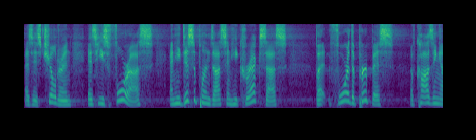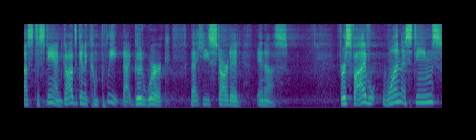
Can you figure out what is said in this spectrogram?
as His children, as He's for us and he disciplines us and he corrects us, but for the purpose of causing us to stand. God's going to complete that good work that he started in us. Verse 5 one esteems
